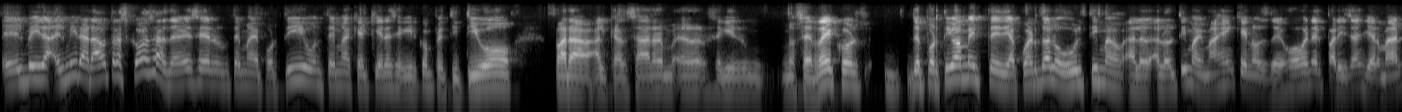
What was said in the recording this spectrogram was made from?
él, mira, él mirará otras cosas, debe ser un tema deportivo, un tema que él quiere seguir competitivo para alcanzar, eh, seguir, no sé, récords. Deportivamente, de acuerdo a, lo última, a, a la última imagen que nos dejó en el Paris Saint Germain,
